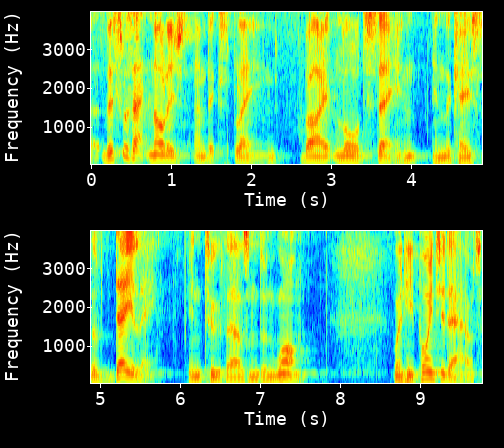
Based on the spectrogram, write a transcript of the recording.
Uh, this was acknowledged and explained by Lord Steyn in the case of Daly in 2001, when he pointed out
